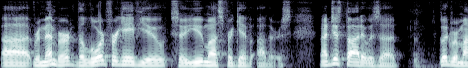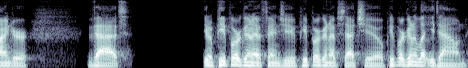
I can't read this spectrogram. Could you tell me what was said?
uh, remember, the Lord forgave you, so you must forgive others. And I just thought it was a good reminder that you know, people are going to offend you, people are going to upset you, people are going to let you down,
